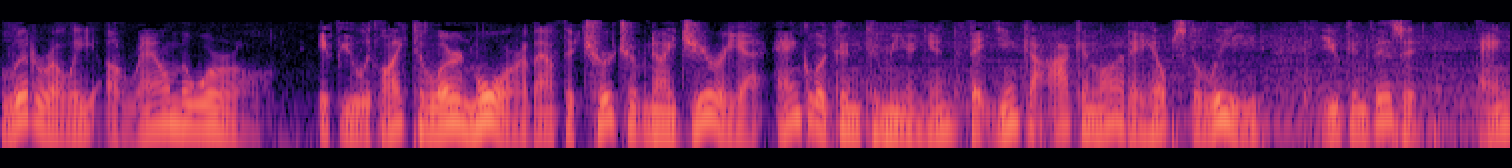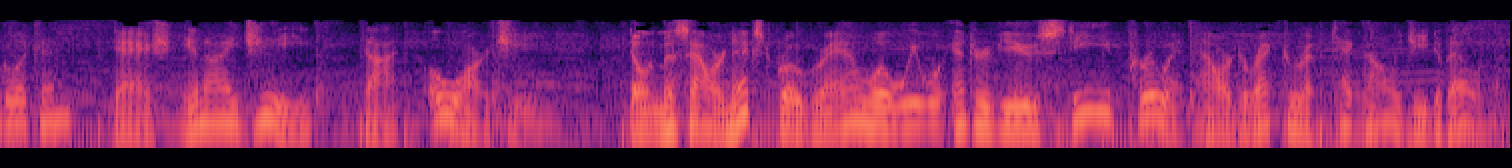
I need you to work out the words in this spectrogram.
literally around the world. If you would like to learn more about the Church of Nigeria Anglican Communion that Yinka Akinlade helps to lead, you can visit Don't miss our next program where we will interview Steve Pruitt, our Director of Technology Development.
